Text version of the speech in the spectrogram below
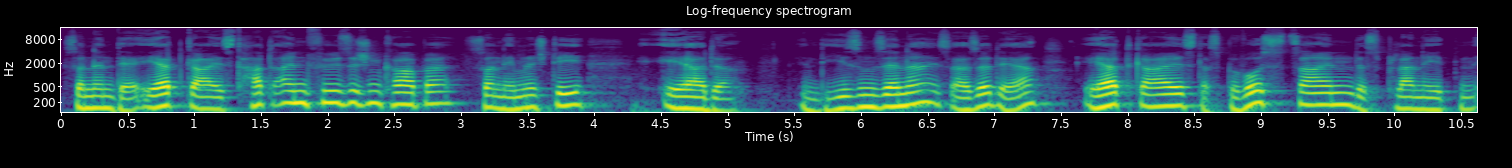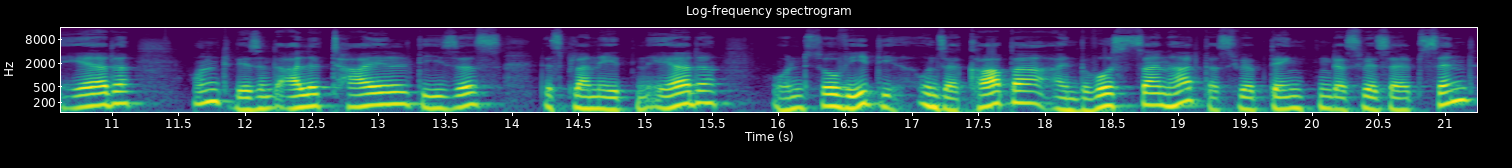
sondern der Erdgeist hat einen physischen Körper, so nämlich die Erde. In diesem Sinne ist also der Erdgeist das Bewusstsein des Planeten Erde und wir sind alle Teil dieses des Planeten Erde und so wie die, unser Körper ein Bewusstsein hat, dass wir denken, dass wir selbst sind,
